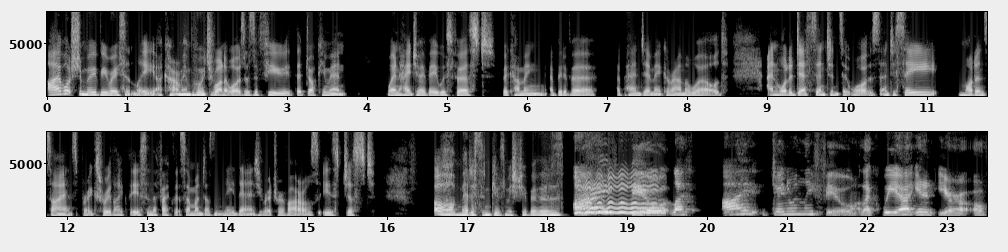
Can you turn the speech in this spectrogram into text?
I watched a movie recently, I can't remember which one it was, there's a few that document when HIV was first becoming a bit of a, a pandemic around the world and what a death sentence it was. And to see modern science break through like this and the fact that someone doesn't need their antiretrovirals is just oh medicine gives me shivers i feel like I genuinely feel like we are in an era of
